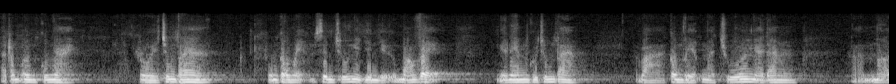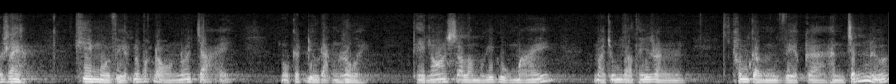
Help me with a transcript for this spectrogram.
ở trong ơn của Ngài. Rồi chúng ta cũng cầu nguyện xin Chúa Ngài gìn giữ bảo vệ người em của chúng ta và công việc mà Chúa Ngài đang à, mở ra. Khi mọi việc nó bắt đầu nó chạy một cách điều đặn rồi thì nó sẽ là một cái guồng máy mà chúng ta thấy rằng không cần việc à, hành chánh nữa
